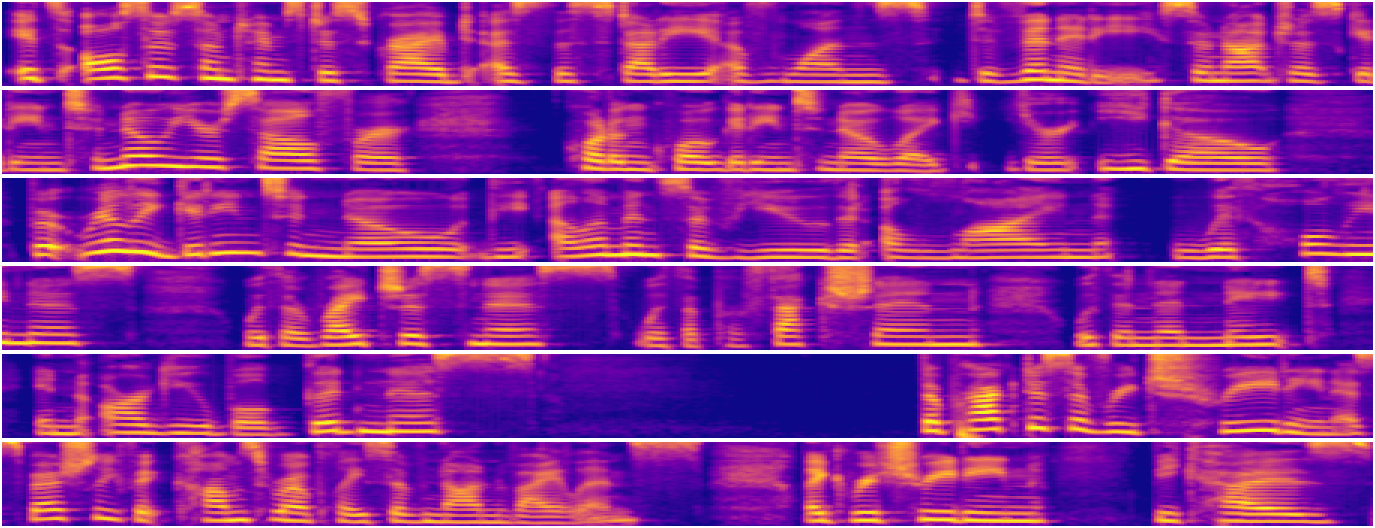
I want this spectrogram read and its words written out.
It's also sometimes described as the study of one's divinity. So, not just getting to know yourself or quote unquote getting to know like your ego, but really getting to know the elements of you that align with holiness, with a righteousness, with a perfection, with an innate, inarguable goodness. The practice of retreating, especially if it comes from a place of nonviolence, like retreating because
